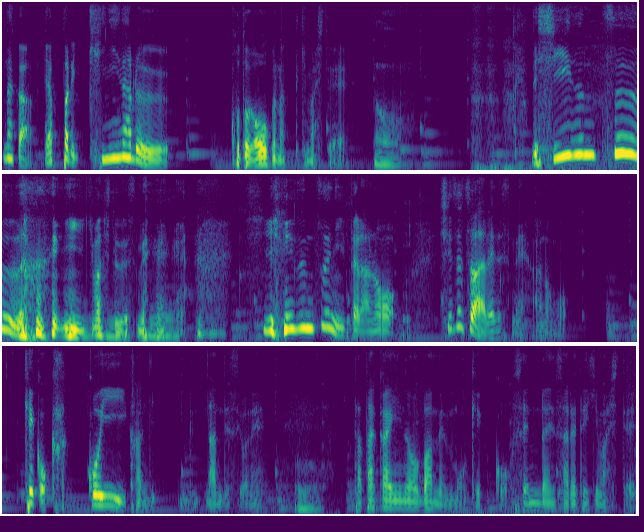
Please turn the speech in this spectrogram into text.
なんかやっぱり気になることが多くなってきまして。あでシーズン2に行きまあ。してですね。シーズン2に行ったらあのシーズン2はあれですね。あの結構かっこいい感じなんですよね。戦いの場面も結構洗練されてきまして。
